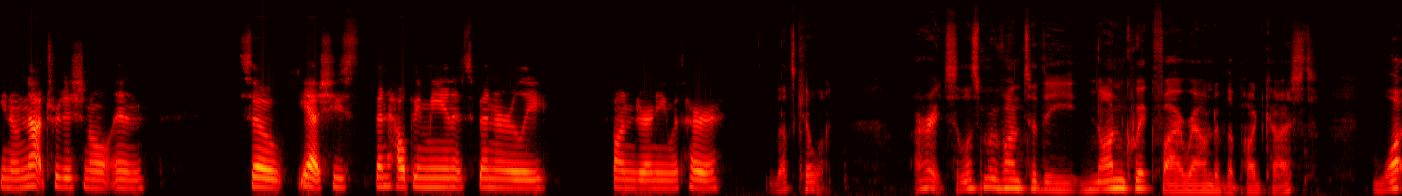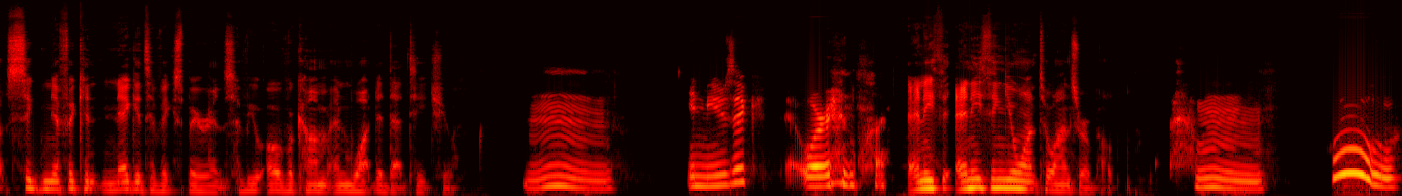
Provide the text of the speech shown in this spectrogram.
you know, not traditional and so yeah, she's been helping me, and it's been a really fun journey with her. That's killer. All right, so let's move on to the non quick fire round of the podcast. What significant negative experience have you overcome, and what did that teach you? Mm. In music or in life? Anything, anything you want to answer about. Hmm. Whoo.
